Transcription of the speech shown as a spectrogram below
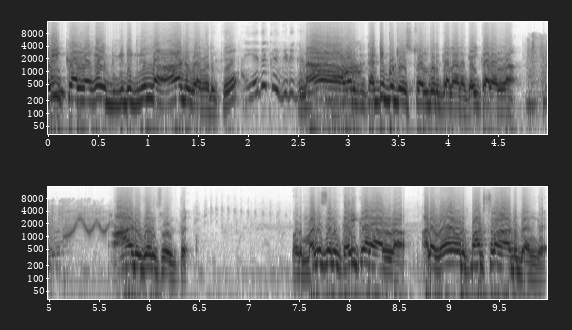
கை கால்லாம் இப்படி கிடுக்கிட்டு ஆடுது அவருக்கு. எதுக்கு நான் அவருக்கு கட்டி போட்டு வச்சுட்டு வந்திருக்கேன் நான் கை காலெல்லாம். ஆடுதுன்னு சொல்லிட்டு. ஒரு மனுஷனுக்கு கை கால் ஆடலாம். ஆனா வேற ஒரு பார்ட்ஸ் எல்லாம் ஆடுதாங்க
